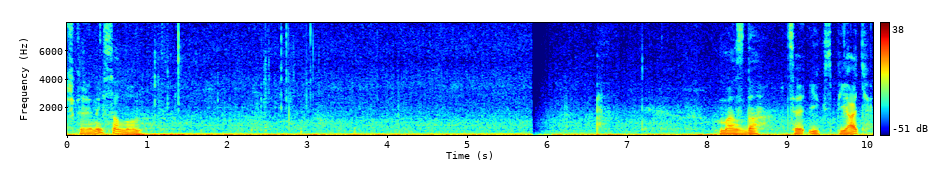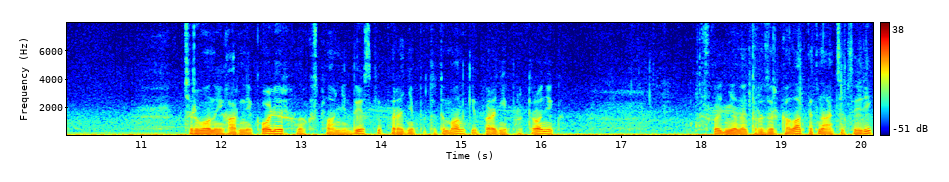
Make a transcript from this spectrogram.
Шкіряний салон. Mazda CX5. Червоний гарний колір, легкосплавні диски, передні протитуманки, передній протронік. Складні електродзеркала, 15 рік,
